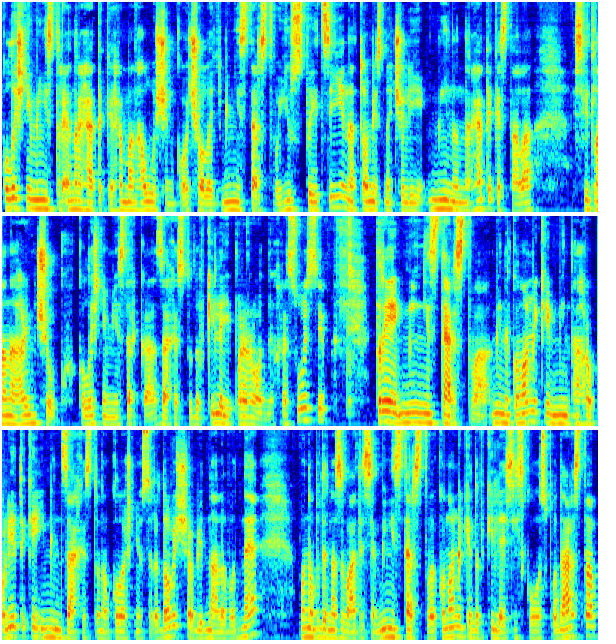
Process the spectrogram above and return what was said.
Колишній міністр енергетики Герман Галущенко очолить Міністерство юстиції. Натомість на чолі Міненергетики стала Світлана Гринчук, колишня міністерка захисту довкілля і природних ресурсів. Три міністерства Мінекономіки, Мінагрополітики і Мінзахисту навколишнього середовища об'єднали в одне. Воно буде називатися Міністерство економіки, довкілля сільського господарства.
